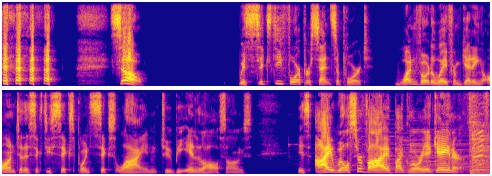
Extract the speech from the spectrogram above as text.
so with 64% support, one vote away from getting onto the 66.6 line to be into the Hall of Songs, is I Will Survive by Gloria Gaynor. I was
